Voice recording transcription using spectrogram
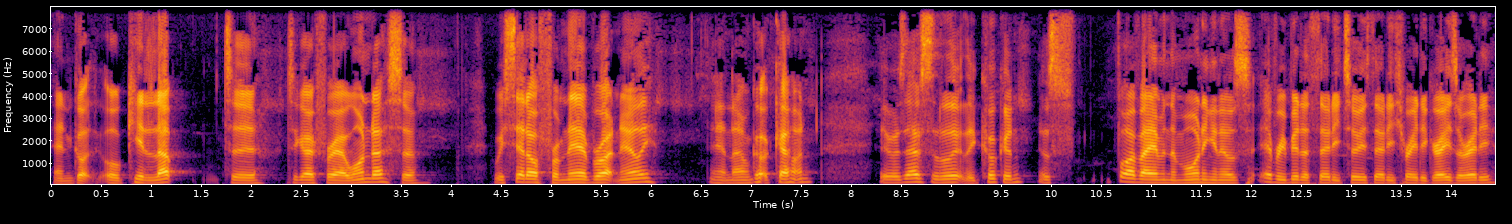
and got all kitted up to to go for our wander. So we set off from there bright and early, and um, got going. It was absolutely cooking. It was 5 a.m. in the morning, and it was every bit of 32, 33 degrees already,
